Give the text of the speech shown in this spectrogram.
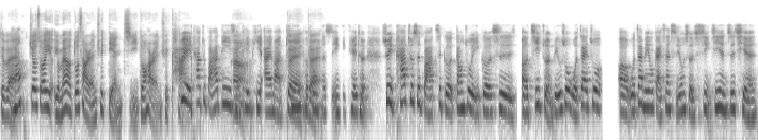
对不对？啊、就是说有有没有多少人去点击，多少人去看？对，他就把它定义成 KPI 嘛、嗯、，Key Performance Indicator。所以他就是把这个当做一个是呃基准。比如说我在做呃我在没有改善使用者性经验之前，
